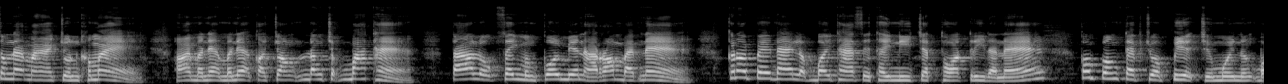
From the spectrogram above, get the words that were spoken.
សំណាក់មហាជនខ្មែរហើយម្នាក់ម្នាក់ក៏ចង់ដឹងច្បាស់ថាតើលោកសេងមង្គលមានអារម្មណ៍បែបណា ក្រោយពេលដែលល្បីថាសេដ្ឋីនីចិត្តធរត្រីដាណា កំពុងតែភ្ជាប់ពាក្យជាមួយនឹងប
